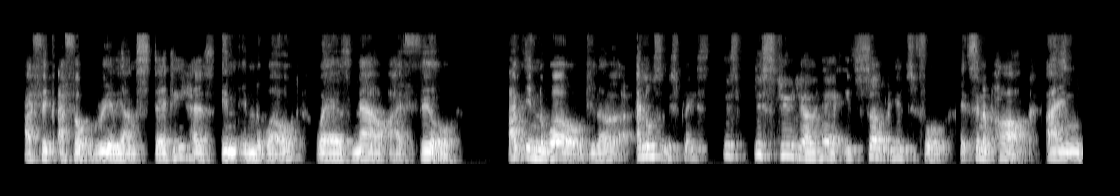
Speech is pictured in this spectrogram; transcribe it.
I think I felt really unsteady as in, in the world. Whereas now I feel I'm in the world, you know. And also this place, this this studio here, it's so beautiful. It's in a park, and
